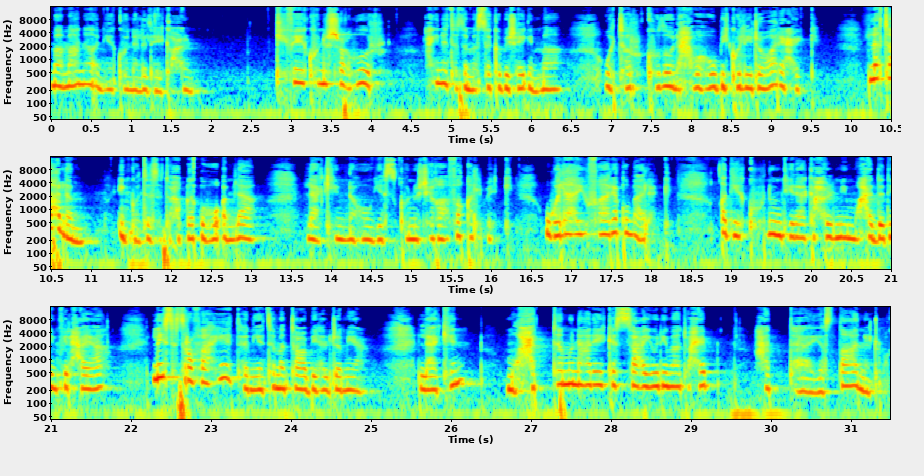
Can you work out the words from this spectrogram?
ما معنى أن يكون لديك حلم؟ كيف يكون الشعور حين تتمسك بشيء ما وتركض نحوه بكل جوارحك؟ لا تعلم إن كنت ستحققه أم لا، لكنه يسكن شغاف قلبك ولا يفارق بالك. قد يكون امتلاك حلم محدد في الحياة ليست رفاهية يتمتع بها الجميع، لكن محتم عليك السعي لما تحب حتى يسطع نجمك.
